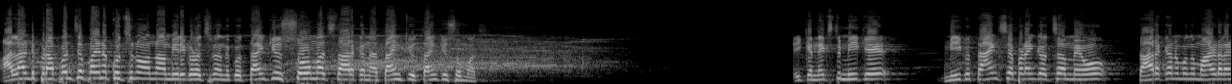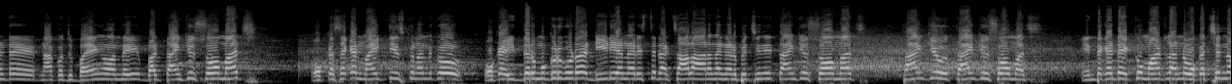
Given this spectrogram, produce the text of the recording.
అలాంటి ప్రపంచం పైన కూర్చుని ఉన్నా మీరు ఇక్కడ వచ్చినందుకు. Thank you so much Tarakanna thank you thank you so much ఇక నెక్స్ట్ మీకే మీకు థ్యాంక్స్ చెప్పడానికి వచ్చాం మేము. తారకన్న ముందు మాట్లాడాలంటే నాకు కొంచెం భయంగా ఉంది but thank you so much ఒక్క సెకండ్ మైక్ తీసుకున్నందుకు ఒక ఇద్దరు ముగ్గురు కూడా డీడీ అని అరిస్తే నాకు చాలా ఆనందంగా అనిపించింది. Thank you so much thank you thank you so much ఇంతకంటే ఎక్కువ మాట్లాడిన ఒక చిన్న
